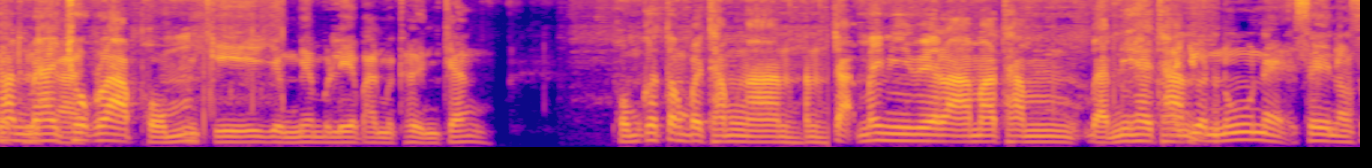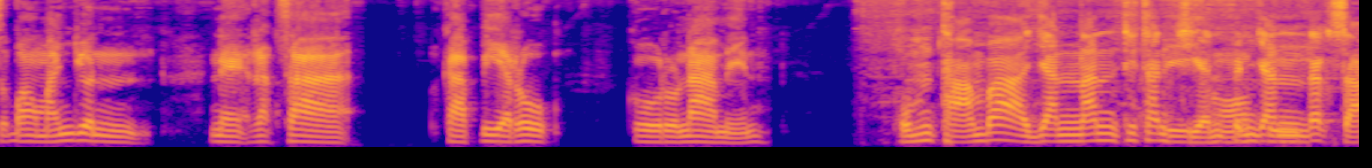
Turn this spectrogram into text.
ท่านไม่ให้โชคลาภผม เมื่อกี้ยังមានវេលាបានមកធ្វើអញ្ចឹង ผมก็ต้องไปทำงาน จะไม่มีเวลามาทำแบบนี้ให้ท่านยวนนู้เนี่ยเซนองสบองมันยวนเนี่ยรักษากาเปียโรคโคโรนาเมนผมถามว่ายันนั้นที่ท่านเขียนเป็นยันรักษา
